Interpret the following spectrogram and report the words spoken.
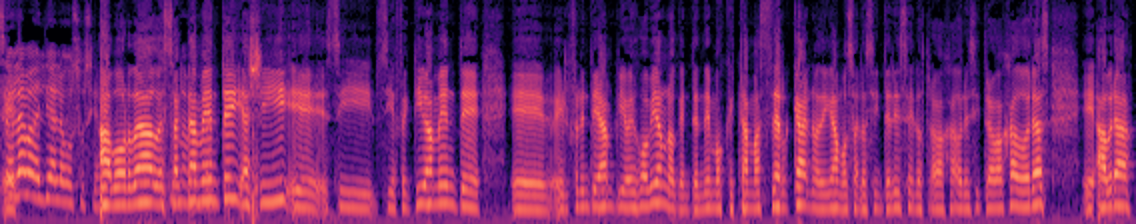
se eh, hablaba del diálogo social. Abordado, exactamente, y allí, eh, si, si efectivamente eh, el Frente Amplio es gobierno, que entendemos que está más cercano, digamos, a los intereses de los trabajadores y trabajadoras, habrá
